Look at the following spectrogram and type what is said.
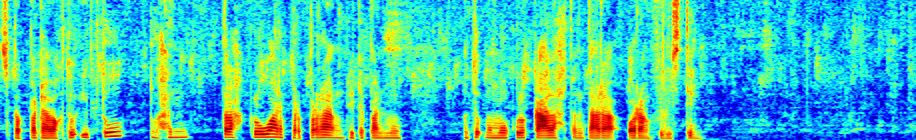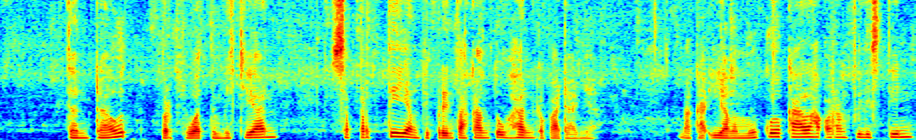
sebab pada waktu itu Tuhan telah keluar berperang di depanmu untuk memukul kalah tentara orang Filistin. Dan Daud berbuat demikian seperti yang diperintahkan Tuhan kepadanya. Maka ia memukul kalah orang Filistin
